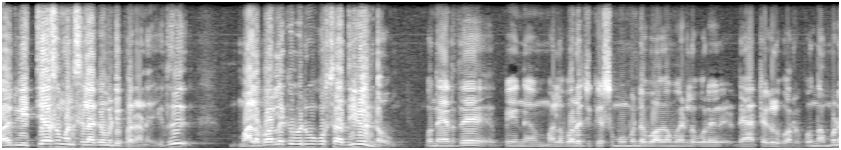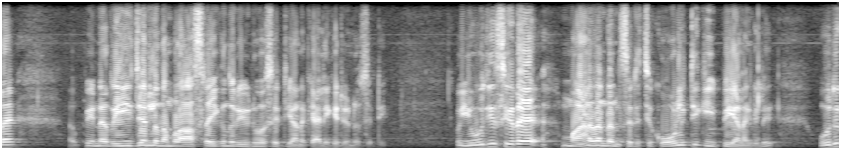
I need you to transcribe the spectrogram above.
ആ ഒരു വ്യത്യാസം മനസ്സിലാക്കാൻ വേണ്ടി പറയാണ്. ഇത് മലബാറിലേക്ക് വരുമ്പോൾ കുറച്ച് അധികം ഉണ്ടാവും. ഇപ്പോൾ നേരത്തെ പിന്നെ മലബാർ എഡ്യൂക്കേഷൻ മൂവ്മെന്റെ ഭാഗമായിട്ടുള്ള കുറേ ഡാറ്റകൾ പറഞ്ഞു. ഇപ്പോൾ നമ്മുടെ പിന്നെ റീജിയനിൽ നമ്മൾ ആശ്രയിക്കുന്ന ഒരു യൂണിവേഴ്സിറ്റിയാണ് കാലിക്കറ്റ് യൂണിവേഴ്സിറ്റി. അപ്പോൾ യു ജി സിയുടെ മാനദണ്ഡം അനുസരിച്ച് ക്വാളിറ്റി കീപ്പ് ചെയ്യണമെങ്കിൽ ഒരു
